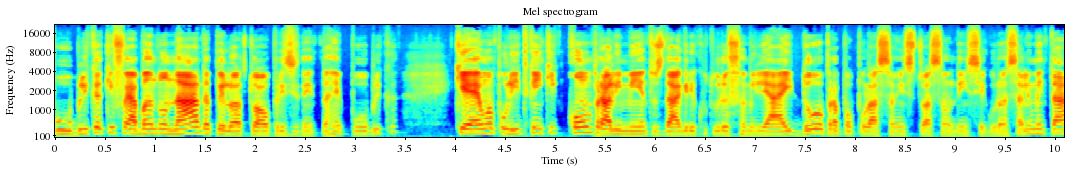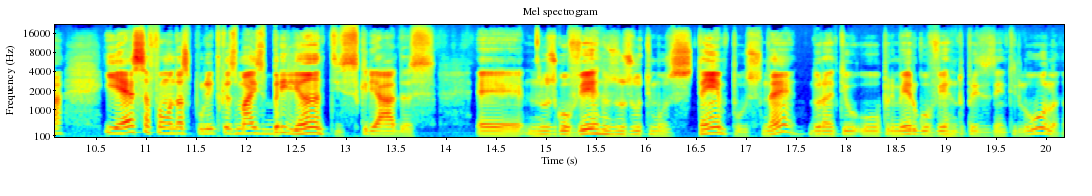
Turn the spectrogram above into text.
pública que foi abandonada pelo atual presidente da República, que é uma política em que compra alimentos da agricultura familiar e doa para a população em situação de insegurança alimentar. E essa foi uma das políticas mais brilhantes criadas é, nos governos nos últimos tempos, né, durante o, o, primeiro governo do presidente Lula.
